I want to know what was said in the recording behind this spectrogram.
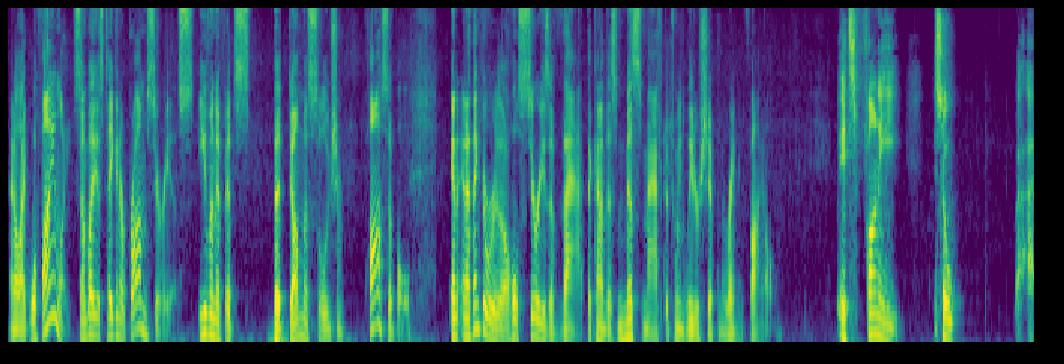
And they're like, well, finally, somebody has taken our problem serious, even if it's the dumbest solution possible. And, and I think there was a whole series of that, the kind of this mismatch between leadership and the rank and file. It's funny. So I,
